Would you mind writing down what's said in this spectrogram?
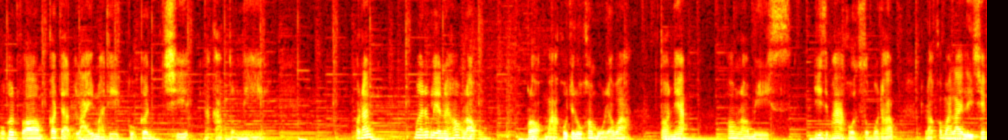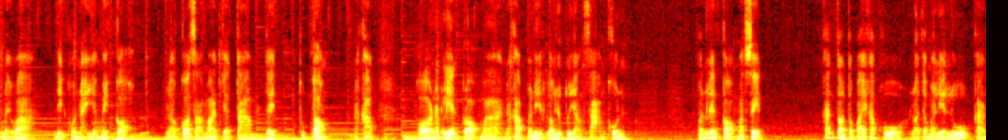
Google Form ก็จะไหลมาที่ Google Sheet นะครับตรงนี้ เพราะนั้นเมื่อนักเรียนในห้องเรากรอกมาครูจะรู้ข้อมูลแล้วว่า ตอนนี้ห้องเรามี 25 คนสมมตินะครับ เราก็มาไล่รีเช็คหน่อยว่า เด็กคนไหนยังไม่กรอกเราก็สามารถจะตามได้ถูกต้องนะครับ พอนักเรียนกรอกมานะครับตอนนี้เรายกตัวอย่าง 3 คนพอนักเรียนกรอกมาเสร็จ ขั้นตอนต่อไปครับครูเราจะมาเรียนรู้การ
